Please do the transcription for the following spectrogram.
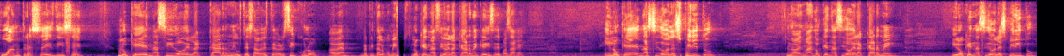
Juan 3:6 dice, lo que es nacido de la carne, usted sabe este versículo, a ver, repítalo conmigo, lo que es nacido de la carne, ¿qué dice ese pasaje? Y lo que es nacido del espíritu, una vez más, lo que es nacido de la carne y lo que es nacido del espíritu.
